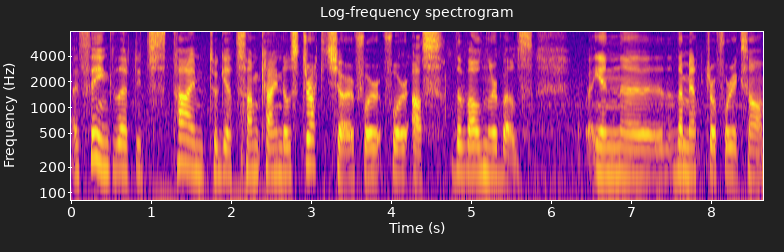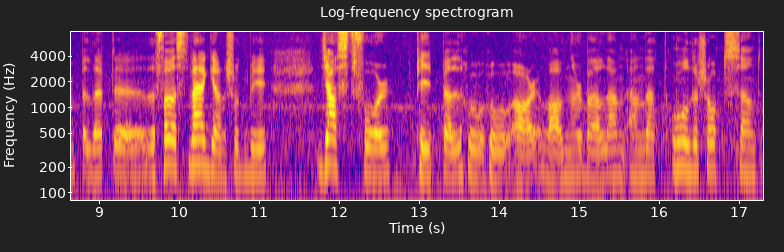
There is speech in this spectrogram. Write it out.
I think that it's time to get some kind of structure for, for us, the vulnerables. In uh, the metro, for example, that uh, the first wagon should be just for people who, who are vulnerable, and, and that all the shops and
